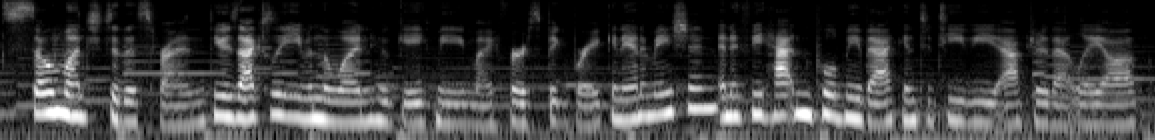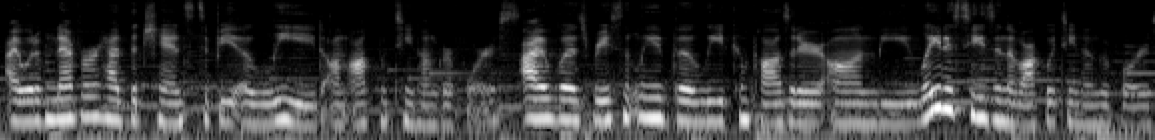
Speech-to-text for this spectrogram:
so much to this friend. He was actually even the one who gave me my first big break in animation, and if he hadn't pulled me back into TV after that layoff, I would have never had the chance to be a lead on Aqua Teen Hunger Force. I was recently the lead compositor on the latest season of Aqua Teen Hunger Force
